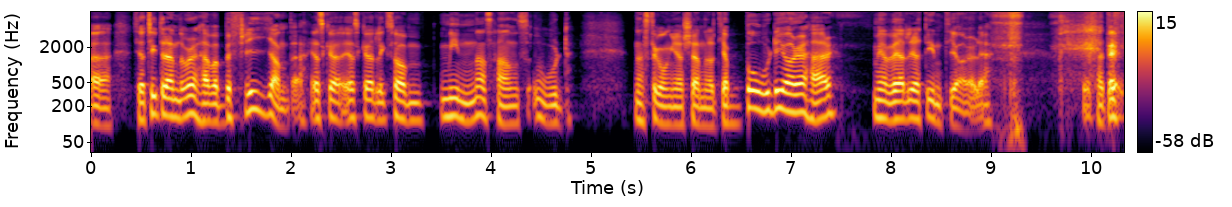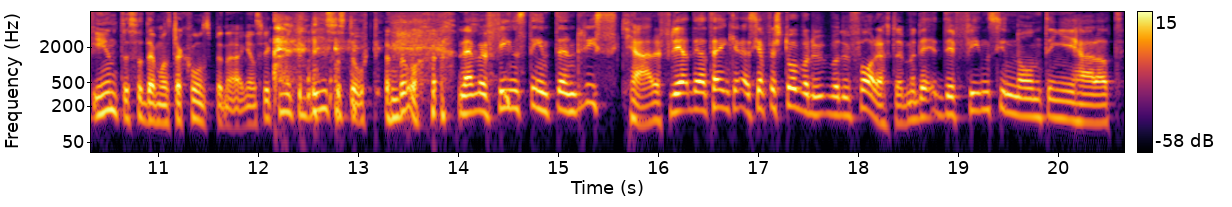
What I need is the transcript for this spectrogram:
Eh, så jag tyckte ändå det här var befriande. Jag ska, jag ska liksom minnas hans ord nästa gång jag känner att jag borde göra det här Men jag väljer att inte göra det. För att jag är inte så demonstrationsbenägen så det kommer inte bli så stort ändå. Nej, men finns det inte en risk här? För det, det jag tänker, alltså jag förstår vad du, vad du far efter, men det, det finns ju någonting i här att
